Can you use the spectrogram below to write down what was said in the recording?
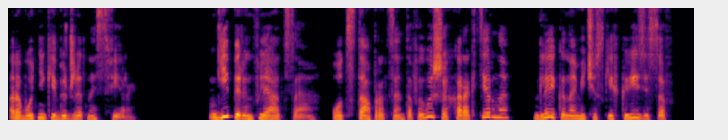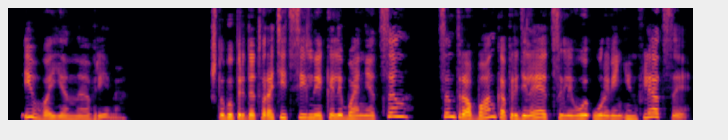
работники бюджетной сферы. Гиперинфляция от 100% и выше характерна для экономических кризисов и в военное время. Чтобы предотвратить сильные колебания цен, Центробанк определяет целевой уровень инфляции,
